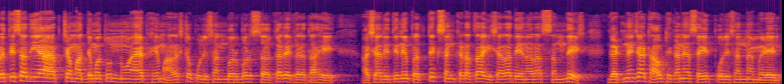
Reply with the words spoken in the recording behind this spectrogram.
प्रतिसाद या ॲपच्या माध्यमातून नो ॲप हे महाराष्ट्र पोलिसांबरोबर सहकार्य करत आहे. अशा रीतीने प्रत्येक संकटाचा इशारा देणारा संदेश घटनेच्या ठावठिकाण्यासहित पोलिसांना मिळेल.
